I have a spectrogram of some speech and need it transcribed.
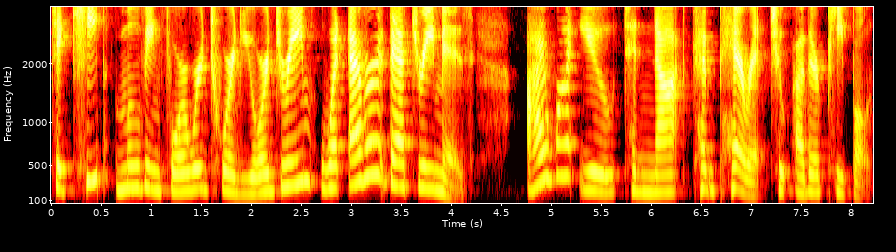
to keep moving forward toward your dream, whatever that dream is. I want you to not compare it to other people.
